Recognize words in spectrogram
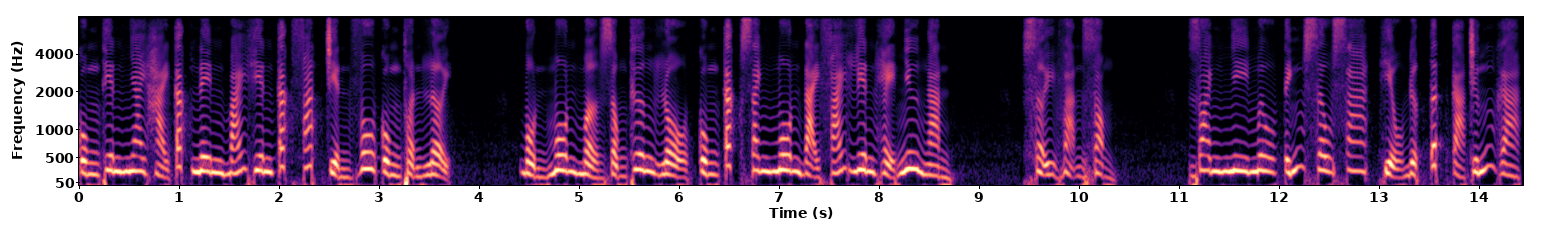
Cùng thiên nhai hải các nên bái hiên các phát triển vô cùng thuận lợi. Bổn môn mở rộng thương lộ cùng các danh môn đại phái liên hệ như ngàn. Sợi vạn dòng. Doanh nhi mưu tính sâu xa hiểu được tất cả trứng gà.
